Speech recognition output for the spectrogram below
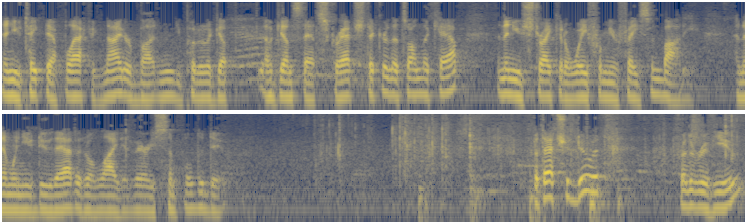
Then you take that black igniter button, you put it against that scratch sticker that's on the cap, and then you strike it away from your face and body. And then when you do that, it'll light it. Very simple to do. But that should do it for the review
